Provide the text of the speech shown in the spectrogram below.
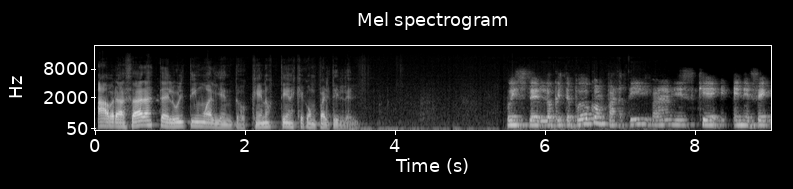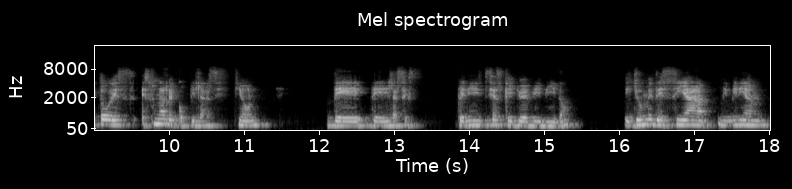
abrazar hasta el último aliento. ¿Qué nos tienes que compartir él? Pues lo que te puedo compartir, Iván, es que en efecto es, es una recopilación de, de las experiencias que yo he vivido. Y yo me decía, mi Miriam,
